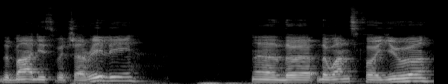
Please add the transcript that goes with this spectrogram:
the BAdIs which are really uh, the the ones for your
